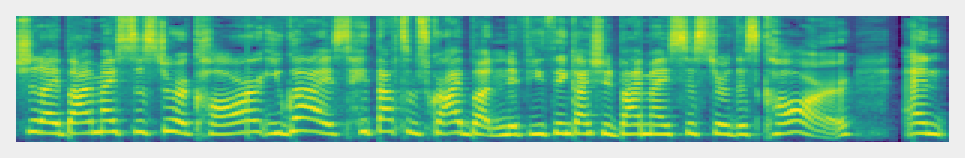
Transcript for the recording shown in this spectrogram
should I buy my sister a car? You guys, hit that subscribe button if you think I should buy my sister this car. And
